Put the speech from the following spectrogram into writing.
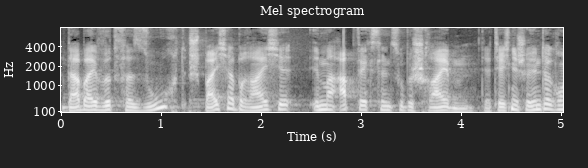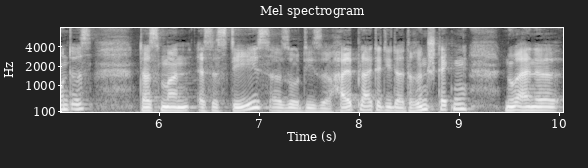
Dabei wird versucht, Speicherbereiche immer abwechselnd zu beschreiben. Der technische Hintergrund ist, dass man SSDs, also diese Halbleiter, die da drin stecken, nur eine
